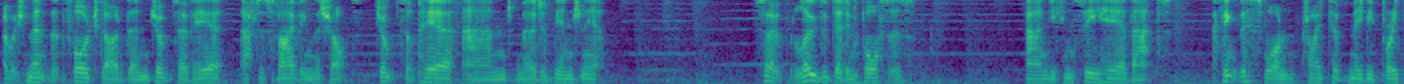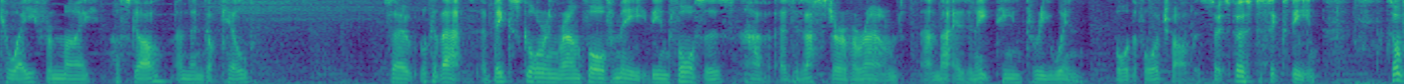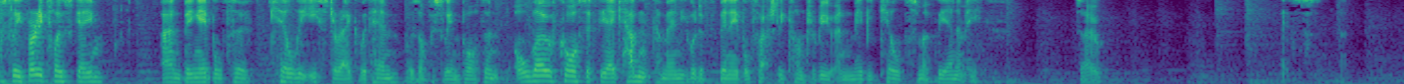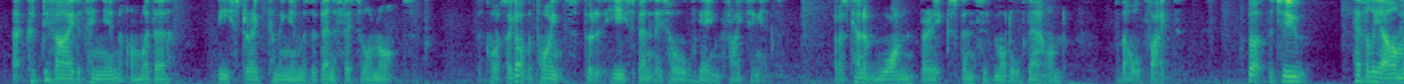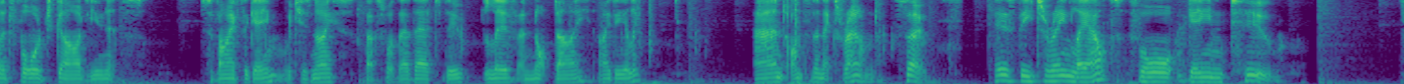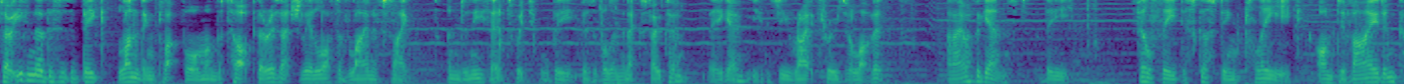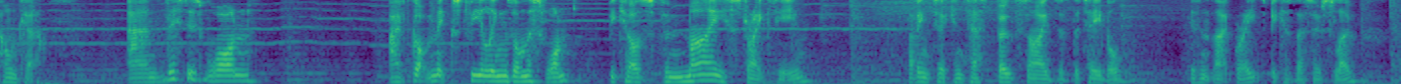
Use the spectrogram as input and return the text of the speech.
uh, which meant that the Forge Guard then jumped over here after surviving the shot, jumped up here and murdered the engineer. So, loads of dead enforcers, and you can see here that I think this one tried to maybe break away from my Huskarl and then got killed. So look at that, a big scoring round 4 for me. The Enforcers have a disaster of a round, and that is an 18-3 win for the Forge Fathers. So it's first to 16. So obviously very close game, and being able to kill the Easter egg with him was obviously important. Although, of course, if the egg hadn't come in, he would have been able to actually contribute and maybe killed some of the enemy. So, it's that could divide opinion on whether the Easter egg coming in was a benefit or not. Course, I got the points, but he spent this whole game fighting it. I was kind of one very expensive model down for the whole fight. But the two heavily armoured Forge Guard units survive the game, which is nice. That's what they're there to do live and not die, ideally. And on to the next round. So, here's the terrain layout for game two. So, even though this is a big landing platform on the top, there is actually a lot of line of sight underneath it, which will be visible in the next photo. There you go, you can see right through to a lot of it. And I'm up against the filthy, disgusting plague on Divide and Conquer. And this is one I've got mixed feelings on this one because for my strike team, having to contest both sides of the table isn't that great because they're so slow.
